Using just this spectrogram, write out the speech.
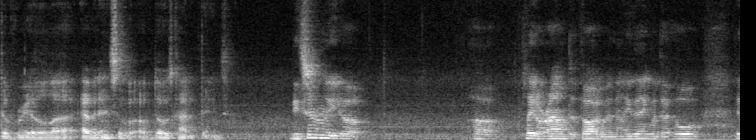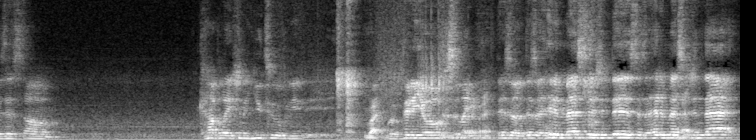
the real uh, evidence of, of those kind of things. They certainly uh, uh, played around with the thought of it. Now you think with the whole there's this um, compilation of YouTube Right. with videos like Right, right. there's a there's a hidden message in this, there's a hidden message Right. in that.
